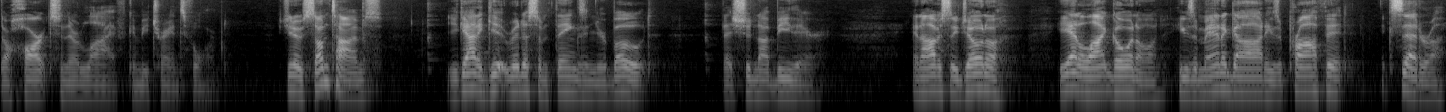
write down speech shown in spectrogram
their hearts and their life can be transformed. But you know, sometimes you got to get rid of some things in your boat that should not be there. And obviously, Jonah, he had a lot going on. He was a man of God, he's a prophet, etc.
